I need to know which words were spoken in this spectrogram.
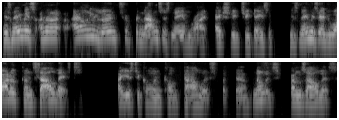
His name is, and I, I only learned to pronounce his name right actually two days ago. His name is Eduardo Gonçalves. I used to call him called Calves, but uh, no, it's Gonçalves.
